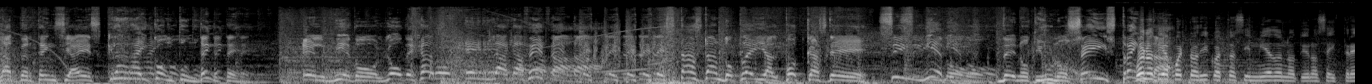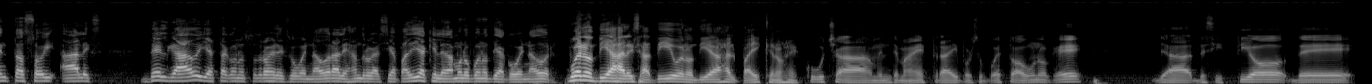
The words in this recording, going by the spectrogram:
La advertencia es clara y contundente. El miedo lo dejaron en la gaveta. Le, le- le estás dando play al podcast de Sin, miedo, de Noti1630. Buenos días, Puerto Rico. Esto es Sin Miedo en Noti 1630. Soy Alex Delgado y ya está con nosotros el exgobernador Alejandro García Padilla, que le damos los buenos días, gobernador. Buenos días, Alex, a ti, buenos días al país que nos escucha, a Mente Maestra, y por supuesto a uno que ya desistió de,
